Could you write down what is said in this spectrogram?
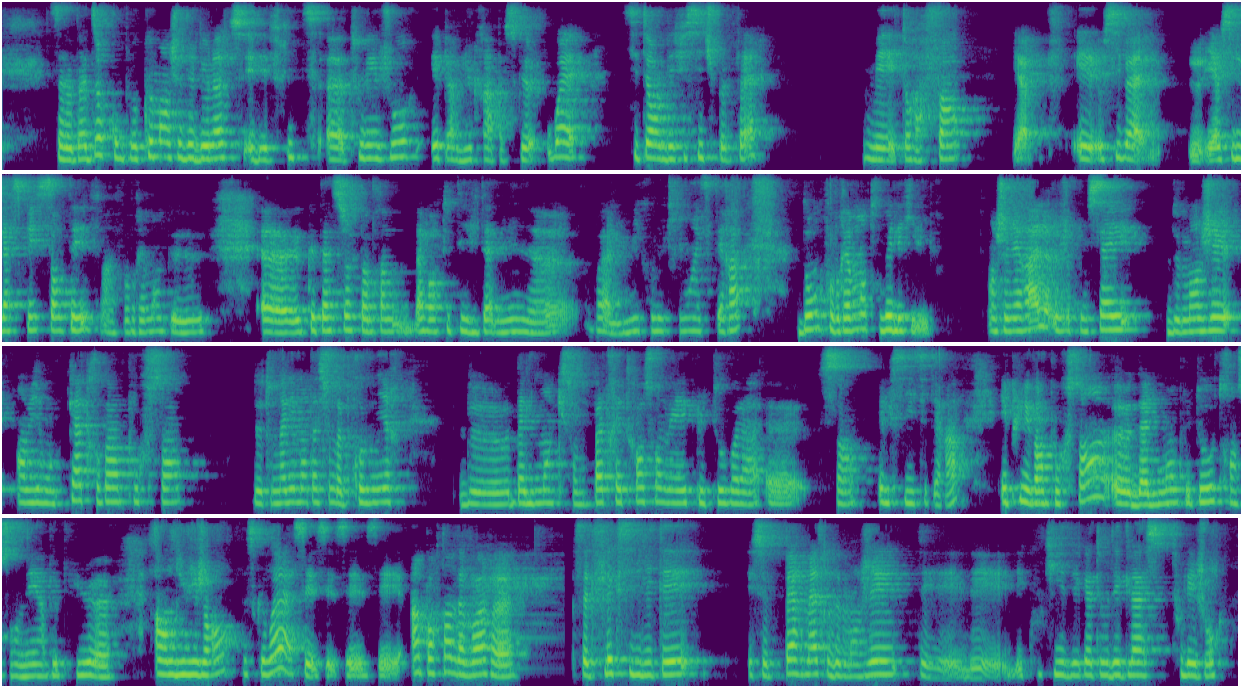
ça veut pas dire qu'on peut que manger des donuts et des frites euh, tous les jours et perdre du gras. Parce que ouais, si tu es en déficit, tu peux le faire mais tu auras faim. Et aussi, bah, il y a aussi l'aspect santé. Il faut vraiment que, euh, que tu assures que tu es en train d'avoir toutes tes vitamines, euh, voilà, les micronutriments, etc. Donc, il faut vraiment trouver l'équilibre. En général, je conseille de manger environ 80% de ton alimentation doit provenir d'aliments qui sont pas très transformés, plutôt voilà euh, sains, healthy, etc. Et puis les 20% euh, d'aliments plutôt transformés, un peu plus euh, indulgents, parce que voilà, c'est important d'avoir euh, cette flexibilité et se permettre de manger des, des, des, cookies, des gâteaux, des glaces tous les jours.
